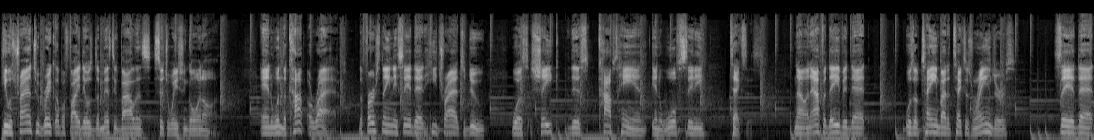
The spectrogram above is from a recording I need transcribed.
He was trying to break up a fight. There was a domestic violence situation going on. And when the cop arrived, the first thing they said that he tried to do was shake this cop's hand in Wolfe City, Texas. Now, an affidavit that was obtained by the Texas Rangers said that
